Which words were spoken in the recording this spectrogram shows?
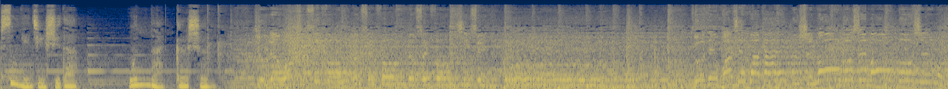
素年锦时的温暖歌声。就让往事随风，都随风，都随风，心随你动。昨天花谢花开，不是梦，不是梦，不是梦。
